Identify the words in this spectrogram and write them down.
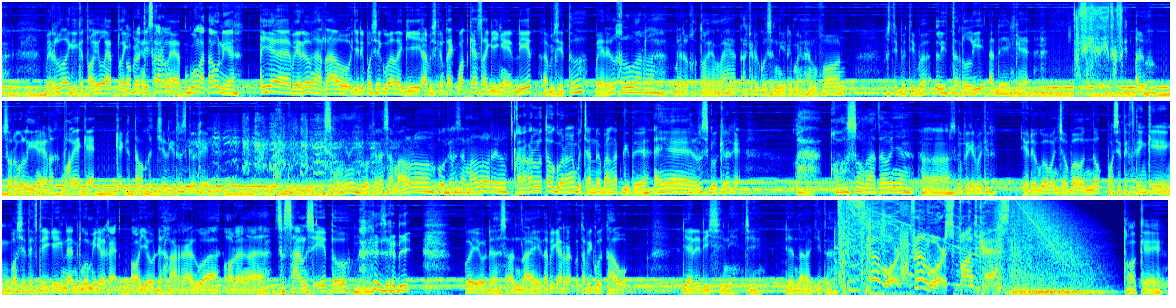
Beril lagi ke toilet lagi. Oh berarti sekarang gue nggak tahu nih ya. Iya, Beril nggak tahu. Jadi posisi gue lagi abis ngetek podcast lagi ngedit. Habis itu Beril keluar lah. Beril ke toilet. Akhirnya gue sendiri main handphone. Terus tiba-tiba literally ada yang kayak Aduh suara gue lagi gak enak. Pokoknya kayak kayak ketawa kecil gitu Terus gue kayak Anjir ini isengnya nih Gue kira sama lo Gue kira sama lo Ril. Karena kan lu tau gue orangnya bercanda banget gitu ya. Eh terus gue kira kayak Lah kosong gak taunya. Heeh. Terus gue pikir-pikir Yaudah gue mencoba untuk Positive thinking. positive thinking dan gue mikir kayak oh ya udah karena gue orangnya sesansi itu. Jadi gue ya udah santai. Tapi karena tapi gue tahu dia ada di sini cuy di antara kita Prambors Podcast. Oke.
